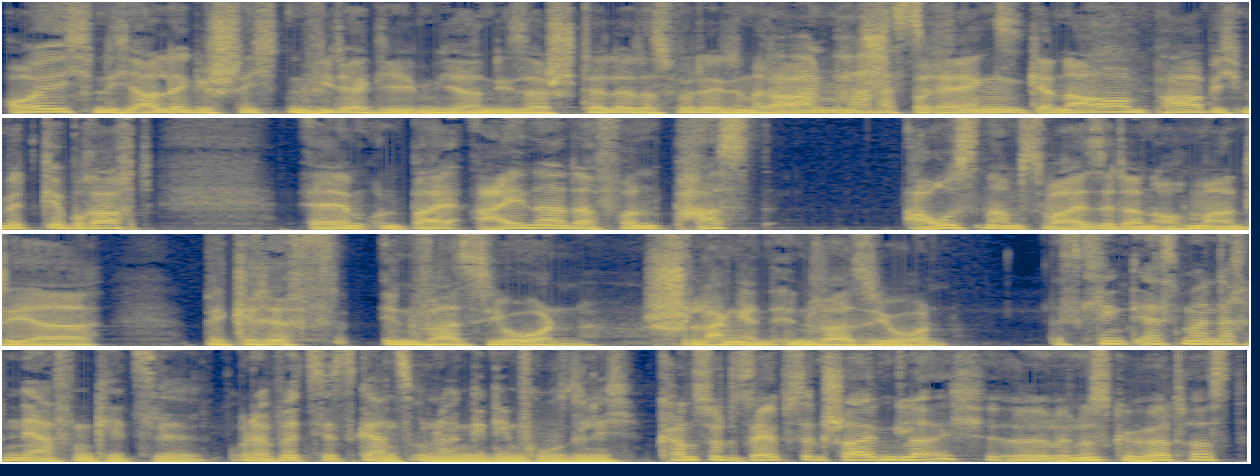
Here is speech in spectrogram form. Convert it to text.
euch nicht alle Geschichten wiedergeben hier an dieser Stelle. Das würde den Rahmen sprengen. Genau, ein paar habe ich mitgebracht. Ähm, und bei einer davon passt ausnahmsweise dann auch mal der Begriff Invasion, Schlangeninvasion. Das klingt erstmal nach Nervenkitzel. Oder wird es jetzt ganz unangenehm gruselig? Kannst du selbst entscheiden gleich, äh, wenn mhm. du es gehört hast.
